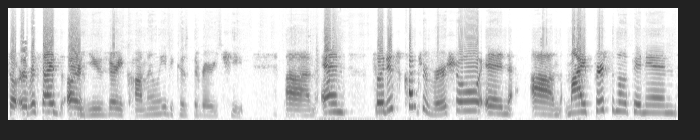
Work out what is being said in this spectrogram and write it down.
so herbicides are used very commonly because they're very cheap. Um, and so it is controversial in um, my personal opinion.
